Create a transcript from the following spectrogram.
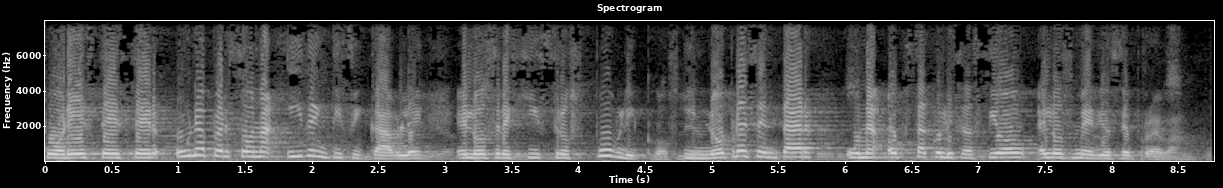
por este ser una persona identificable en los registros públicos y no presentar una obstaculización en los medios de prueba.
